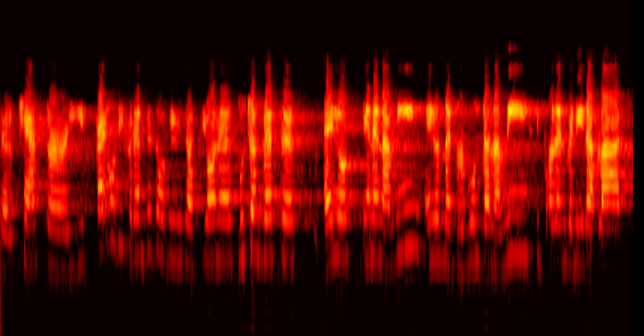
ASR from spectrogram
del cáncer y traigo diferentes organizaciones. Muchas veces ellos vienen a mí, ellos me preguntan a mí si pueden venir a hablar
